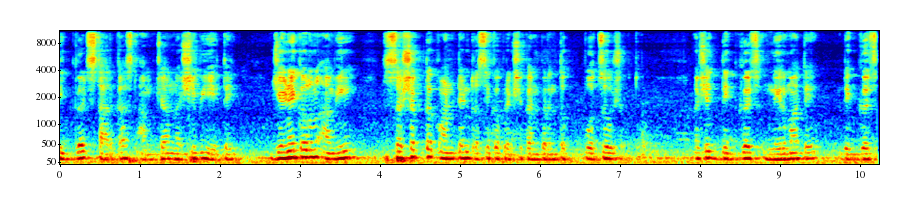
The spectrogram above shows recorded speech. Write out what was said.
दिग्गज स्टारकास्ट आमच्या नशिबी येते जेणेकरून आम्ही सशक्त कॉन्टेंट रसिक प्रेक्षकांपर्यंत पोचवू शकतो. असे दिग्गज निर्माते दिग्गज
